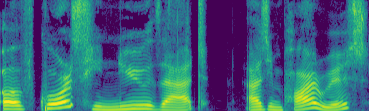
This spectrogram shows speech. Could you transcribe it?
Of course, he knew that, as in Paris,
